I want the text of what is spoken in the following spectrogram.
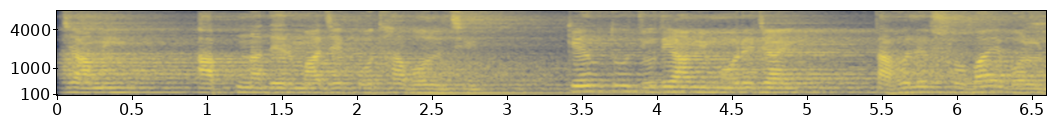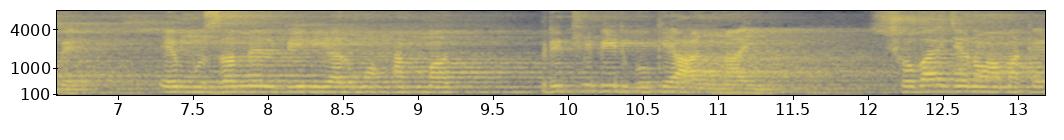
আজ আমি আপনাদের মাঝে কথা বলছি। কিন্তু যদি আমি মরে যাই, তাহলে সবাই বলবে, এ মুজাম্মেল বিন ইয়ার মোহাম্মদ, পৃথিবীর বুকে আর নাই। সবাই যেন আমাকে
